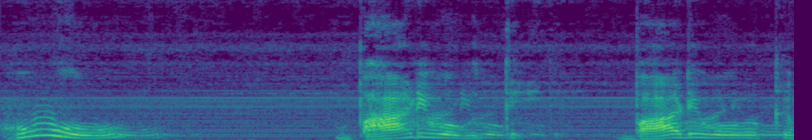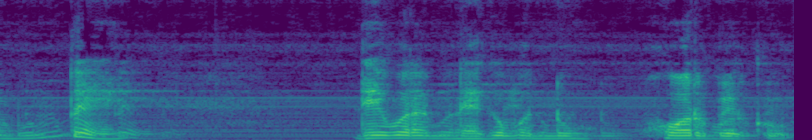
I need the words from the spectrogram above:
ಹೂವು ಬಾಡಿ ಹೋಗುತ್ತೆ. ಬಾಡಿ ಹೋಗೋಕ್ಕೆ ಮುಂದೆ ದೇವರ ನೆಗವನ್ನು ಹೊರಬೇಕು.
